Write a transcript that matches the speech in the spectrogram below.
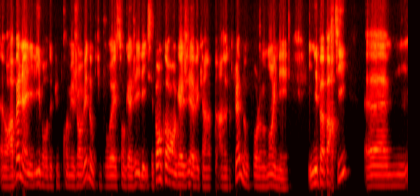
Euh, on rappelle, hein, il est libre depuis le 1er janvier, donc il pourrait s'engager. Il ne s'est pas encore engagé avec un, autre club, donc pour le moment, il n'est pas parti. Euh,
